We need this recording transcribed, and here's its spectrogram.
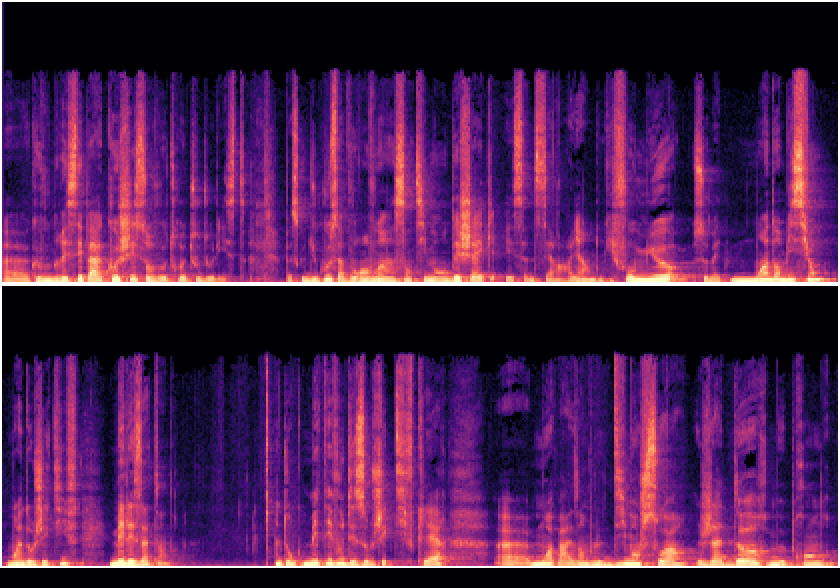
euh, que vous ne restez pas à cocher sur votre to-do list. Parce que du coup, ça vous renvoie un sentiment d'échec et ça ne sert à rien. Donc il faut mieux se mettre moins d'ambition, moins d'objectifs, mais les atteindre. Donc mettez-vous des objectifs clairs. Euh, moi, par exemple, le dimanche soir, j'adore me prendre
